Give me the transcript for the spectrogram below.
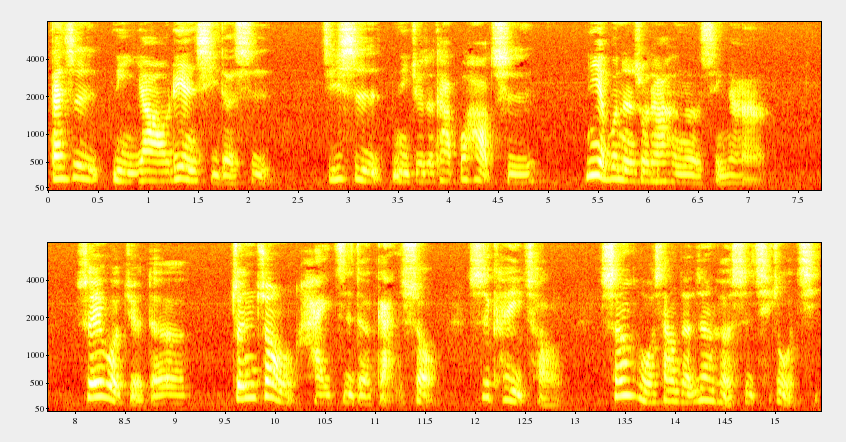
但是你要练习的是，即使你觉得它不好吃，你也不能说它很恶心啊。”所以我觉得尊重孩子的感受是可以从生活上的任何事情做起。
